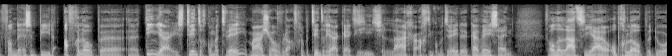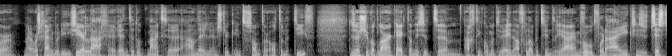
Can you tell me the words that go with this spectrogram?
van de S&P de afgelopen eh 10 jaar is 20,2. Maar als je over de afgelopen 20 jaar kijkt, is hij iets lager, 18,2. De KW's zijn vooral de laatste jaren opgelopen door, nou, waarschijnlijk door die zeer lage rente. Dat maakt uh, aandelen een stuk interessanter alternatief. Dus als je wat langer kijkt, dan is het um, 18,2 de afgelopen 20 jaar. En bijvoorbeeld voor de AX is het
